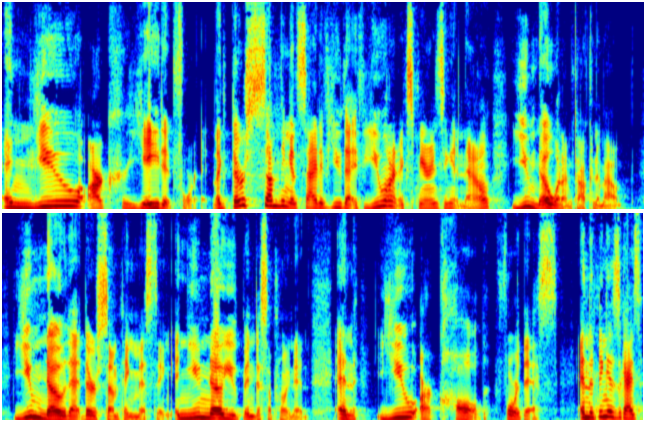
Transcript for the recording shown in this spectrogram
and you are created for it. Like there's something inside of you that if you aren't experiencing it now, you know what I'm talking about. You know that there's something missing and you know you've been disappointed and you are called for this. And the thing is, guys,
